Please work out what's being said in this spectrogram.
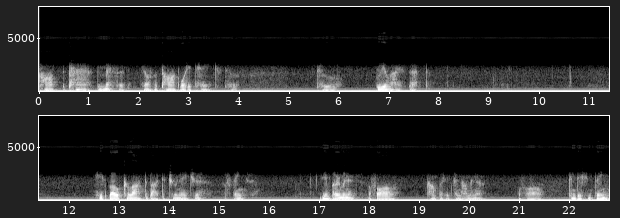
taught the path, the method. He also taught what it takes to to realize that. He spoke a lot about the true nature of things, the impermanence of all composite phenomena, of all conditioned things.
